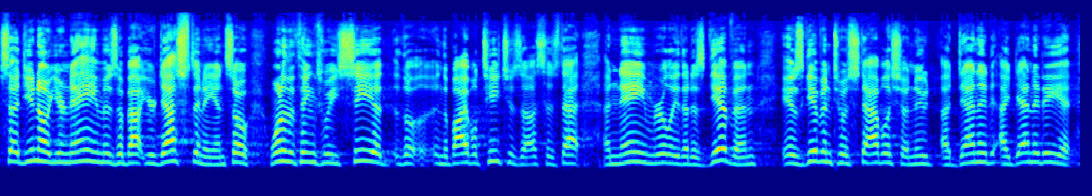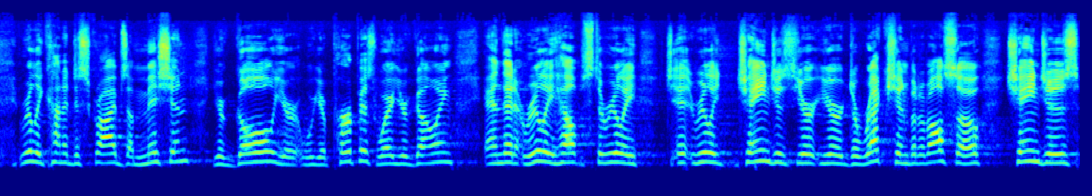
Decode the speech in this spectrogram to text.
said, you know, your name is about your destiny. And so one of the things we see in the Bible teaches us is that a name really that is given is given to establish a new identity. It really kind of describes a mission, your goal, your, your purpose, where you're going. And then it really helps to really, it really changes your, your direction, but it also changes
